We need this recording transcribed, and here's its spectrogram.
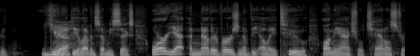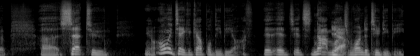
uh, unit, Yeah. the 1176, or yet another version of the LA2 on the actual channel strip, uh, set to you know only take a couple dB off. It, it's it's not much, Yeah. one to two dB,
